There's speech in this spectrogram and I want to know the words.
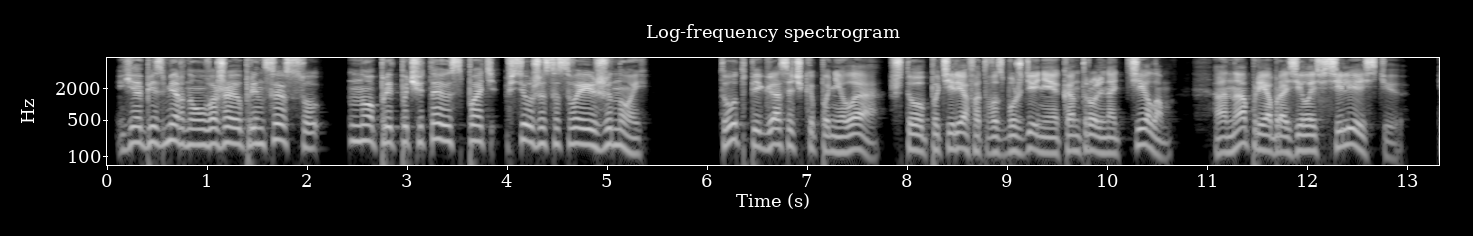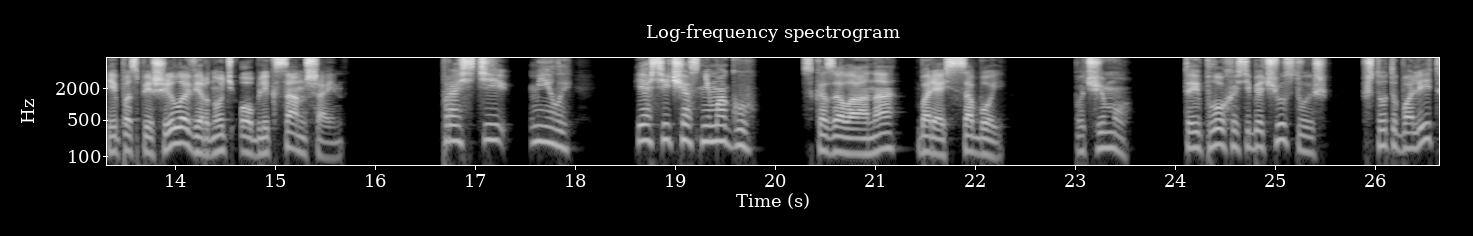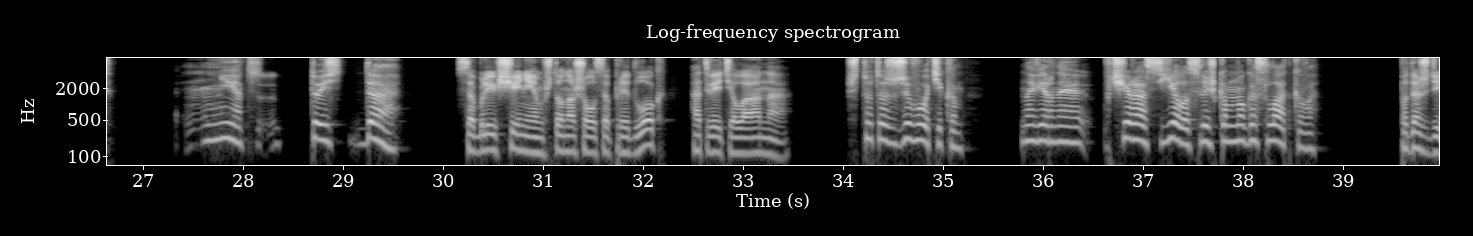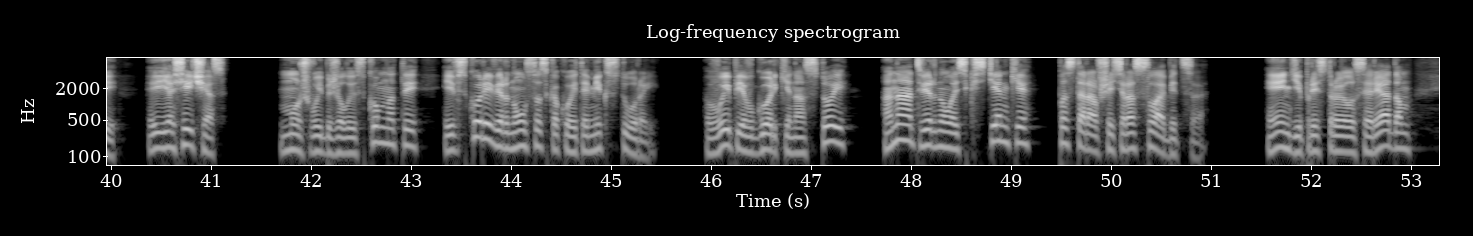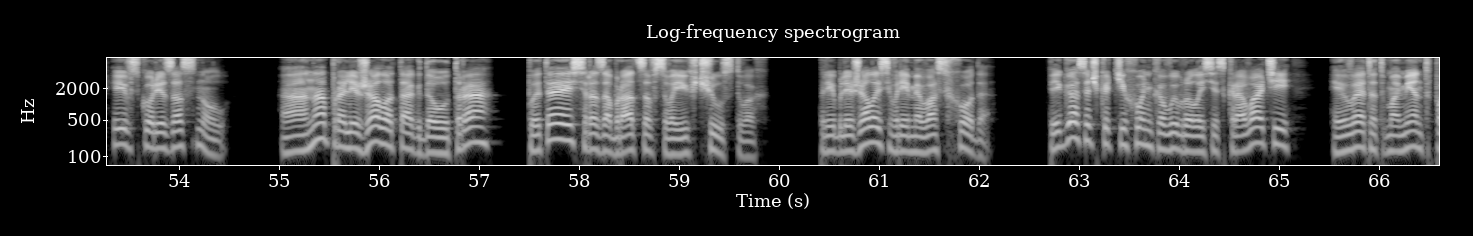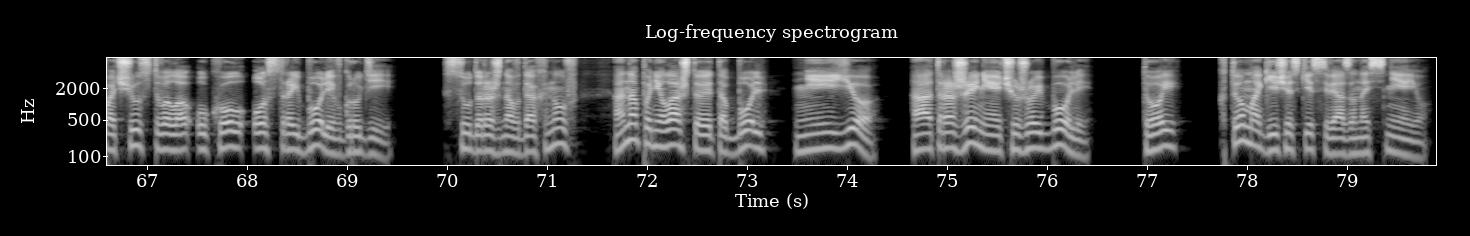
Я безмерно уважаю принцессу, но предпочитаю спать все же со своей женой. Тут Пегасочка поняла, что, потеряв от возбуждения контроль над телом, она преобразилась в Селестию и поспешила вернуть облик Саншайн. «Прости, милый, я сейчас не могу», – сказала она, борясь с собой. «Почему? Ты плохо себя чувствуешь? Что-то болит?» «Нет, то есть да». С облегчением, что нашелся предлог, ответила она. «Что-то с животиком. Наверное, вчера съела слишком много сладкого». «Подожди, я сейчас». Муж выбежал из комнаты и вскоре вернулся с какой-то микстурой. Выпив горький настой, она отвернулась к стенке, постаравшись расслабиться. Энди пристроился рядом и вскоре заснул. А она пролежала так до утра, пытаясь разобраться в своих чувствах. Приближалось время восхода. Пегасочка тихонько выбралась из кровати и в этот момент почувствовала укол острой боли в груди. Судорожно вдохнув, она поняла, что эта боль не ее, а отражение чужой боли, той, кто магически связана с нею.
